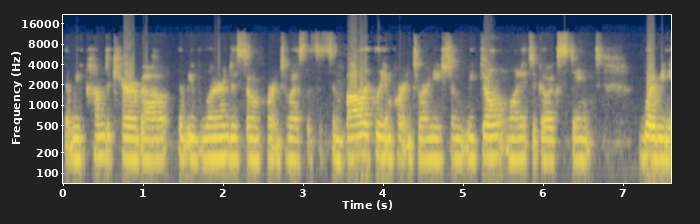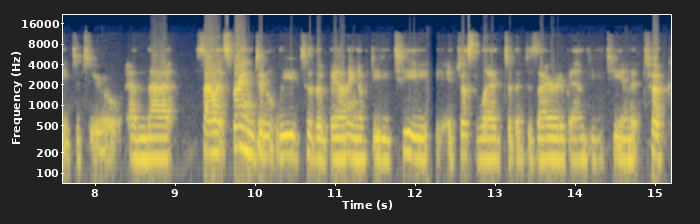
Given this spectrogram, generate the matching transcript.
that we've come to care about, that we've learned is so important to us, that's symbolically important to our nation. We don't want it to go extinct. What do we need to do? And that Silent Spring didn't lead to the banning of DDT, it just led to the desire to ban DDT. And it took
